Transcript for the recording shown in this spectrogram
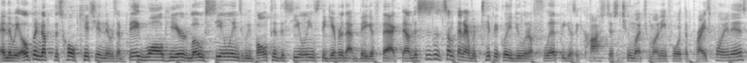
and then we opened up this whole kitchen. There was a big wall here, low ceilings. We vaulted the ceilings to give her that big effect. Now, this isn't something I would typically do in a flip because it costs just too much money for what the price point is.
